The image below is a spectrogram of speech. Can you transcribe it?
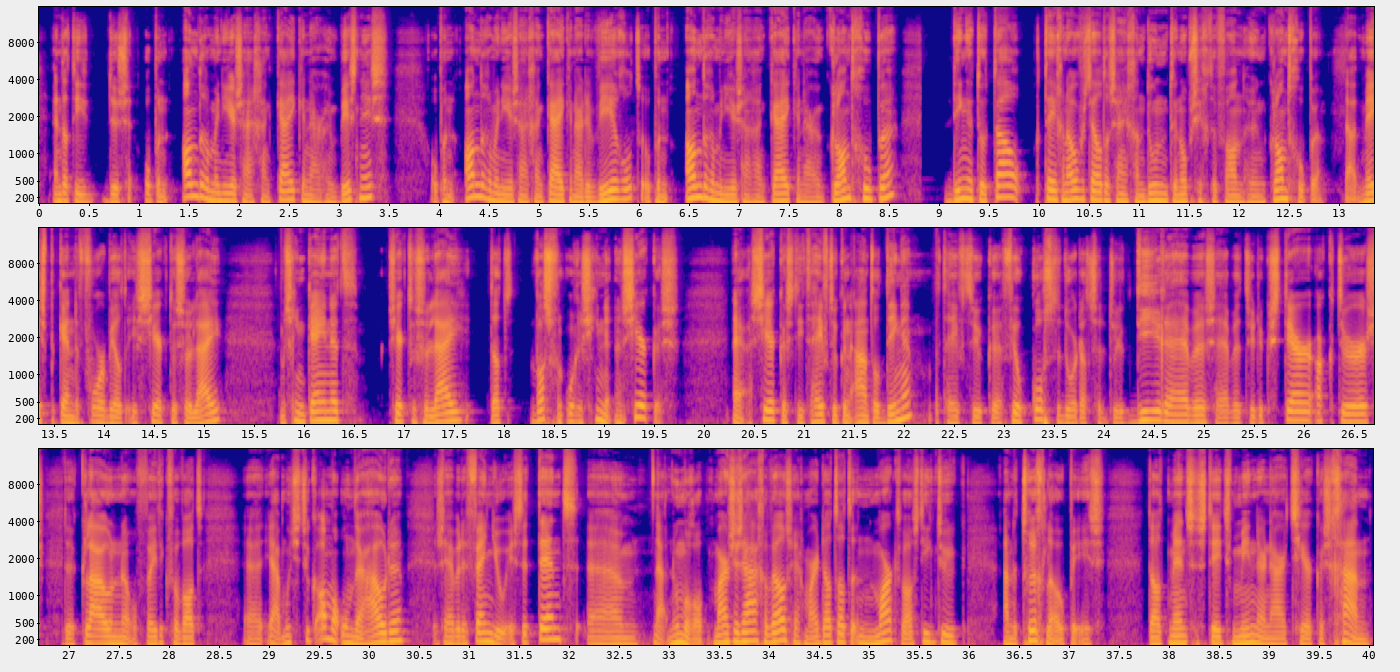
En dat die dus op een andere manier zijn gaan kijken naar hun business, op een andere manier zijn gaan kijken naar de wereld, op een andere manier zijn gaan kijken naar hun klantgroepen, dingen totaal tegenovergestelde zijn gaan doen ten opzichte van hun klantgroepen. Nou, het meest bekende voorbeeld is Cirque du Soleil. Misschien ken je het. Cirque du Soleil, dat was van origine een circus. Nou ja, circus dit heeft natuurlijk een aantal dingen. Dat heeft natuurlijk eh, veel kosten doordat ze natuurlijk dieren hebben. Ze hebben natuurlijk steracteurs, de clown of weet ik veel wat. Uh, ja, moet je natuurlijk allemaal onderhouden. Ze hebben de venue, is de tent, um, nou, noem maar op. Maar ze zagen wel, zeg maar, dat dat een markt was die natuurlijk aan het teruglopen is. Dat mensen steeds minder naar het circus gaan.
